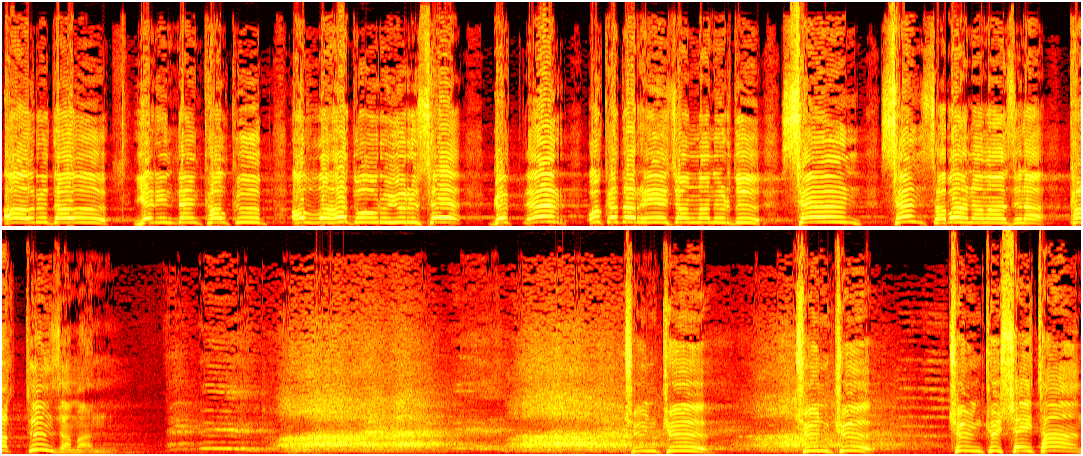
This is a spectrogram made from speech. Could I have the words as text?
Ağrı dağı yerinden kalkıp Allah'a doğru yürüse gökler o kadar heyecanlanırdı. Sen, sen sabah namazına kalktığın zaman. Çünkü, çünkü, çünkü şeytan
